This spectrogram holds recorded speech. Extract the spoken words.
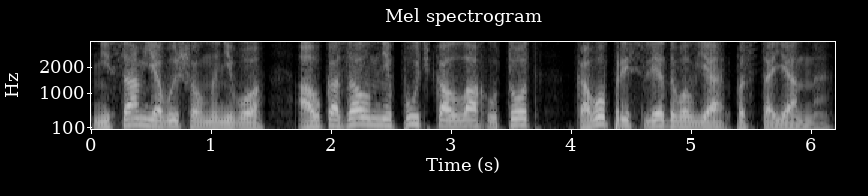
Не сам я вышел на него, а указал мне путь к Аллаху тот, кого преследовал я постоянно.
